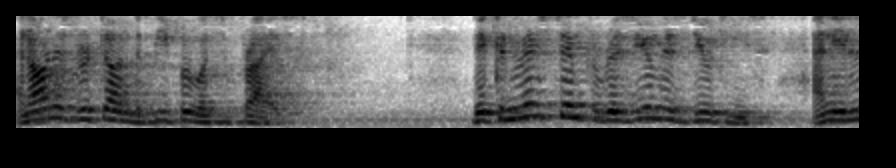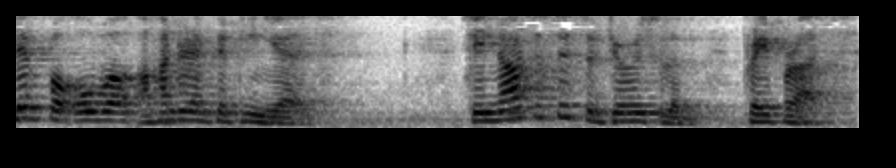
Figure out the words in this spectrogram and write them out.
And on his return, the people were surprised. They convinced him to resume his duties, and he lived for over 115 years. Saint Narcissus of Jerusalem, pray for us.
